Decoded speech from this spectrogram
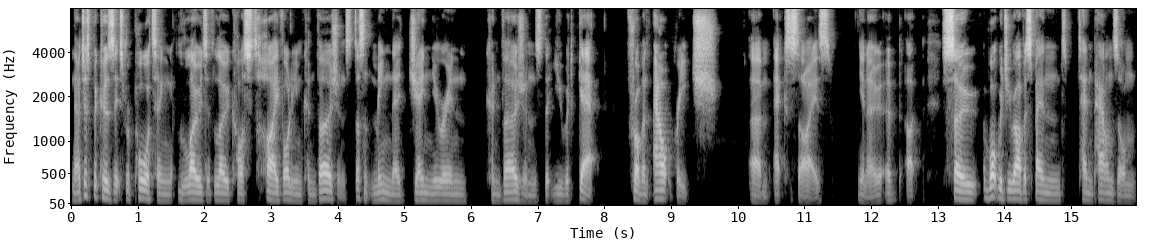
Now, just because it's reporting loads of low cost, high volume conversions doesn't mean they're genuine conversions that you would get from an outreach um, exercise. You know, so, what would you rather spend ten pounds on?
